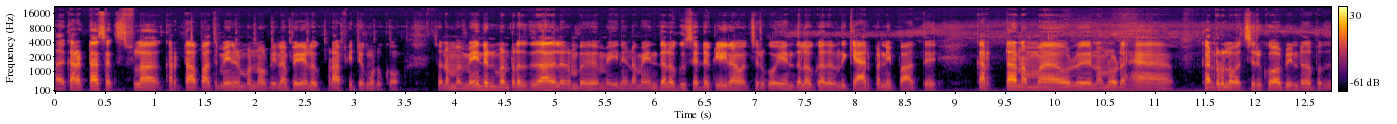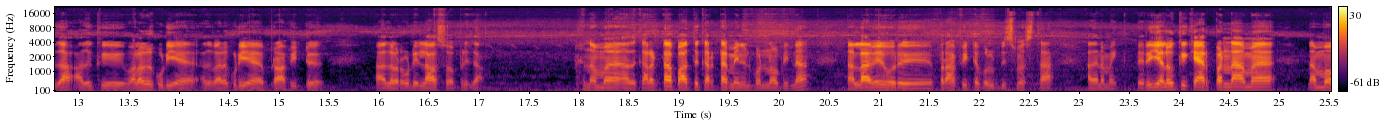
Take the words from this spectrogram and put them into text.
அதை கரெக்டாக சக்ஸஸ்ஃபுல்லாக கரெக்டாக பார்த்து மெயின்டைன் பண்ணோம் அப்படின்னா பெரிய அளவுக்கு ப்ராஃபிட்டும் கொடுக்கும். ஸோ நம்ம மெயின்டைன் பண்ணுறது தான் அதில் ரொம்பவே மெயின் நம்ம எந்த அளவுக்கு செட்டை க்ளீனாக வச்சுருக்கோம் எந்த அளவுக்கு அதை வந்து கேர் பண்ணி பார்த்து கரெக்டாக நம்ம ஒரு நம்மளோட ஹே கண்ட்ரோலில் வச்சுருக்கோம் அப்படின்றத பொறுத்து தான் அதுக்கு வளரக்கூடிய அது வரக்கூடிய ப்ராஃபிட்டு அதில் வரக்கூடிய லாஸும் அப்படி தான் நம்ம அதை கரெக்டாக பார்த்து கரெக்டாக மெயின்டைன் பண்ணோம் அப்படின்னா நல்லாவே ஒரு ப்ராஃபிட்டபுள் பிஸ்னஸ் தான். அதை நம்ம பெரிய அளவுக்கு கேர் பண்ணாமல் நம்ம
